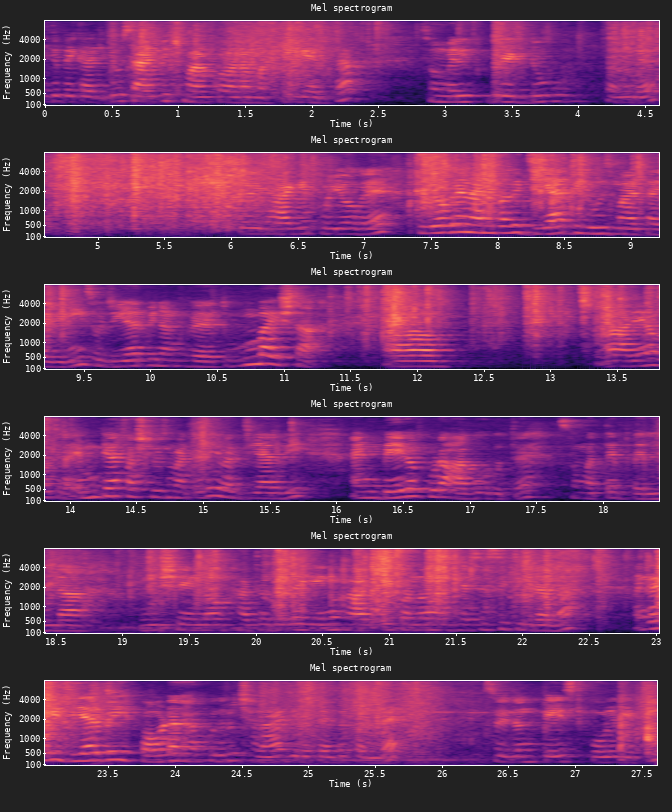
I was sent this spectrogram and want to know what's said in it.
ಇದು ಬೇಕಾಗಿದ್ದು ಸ್ಯಾಂಡ್ವಿಚ್ ಮಾಡ್ಕೊಳ್ಳೋಣ ಮಕ್ಕಳಿಗೆ ಅಂತ. ಸೊ ಮಿಲ್ಕ್ ಬ್ರೆಡ್ಡು ತಂದೆ. ಸೊ ಇದು ಹಾಗೆ ಪುಳಿಯೋಗರೆ. ಪುಳಿಯೋಗರೆ ನಾನು ಇವಾಗ ಜಿ ಆರ್ ಬಿ ಯೂಸ್ ಮಾಡ್ತಾ ಇದ್ದೀನಿ. ಸೊ ಜಿ ಆರ್ ಬಿ ನನಗೆ ತುಂಬ ಇಷ್ಟ. ಅದೇನೋ ಗೊತ್ತಿಲ್ಲ. M T R first use ಮಾಡ್ತಾಯಿದ್ದೆ ಇವಾಗ ಜಿ ಆರ್ ಬಿ ಆ್ಯಂಡ್ ಬೇಗ ಕೂಡ ಆಗೋಗುತ್ತೆ. ಸೊ ಮತ್ತು ಬೆಲ್ಲ ಹುಣಸೆಹಣ್ಣು ಆ ಥರದ್ದೆಲ್ಲ ಏನು ಹಾಕಬೇಕು ಅನ್ನೋ ನೆಸೆಸಿಟಿ ಇರಲ್ಲ. ಹಾಗಾಗಿ ಜಿ ಆರ್ ಬಿ ಪೌಡರ್ ಹಾಕಿದ್ರು ಚೆನ್ನಾಗಿರುತ್ತೆ ಅಂತ ತಂದೆ. ಸೊ ಇದೊಂದು paste Colgate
